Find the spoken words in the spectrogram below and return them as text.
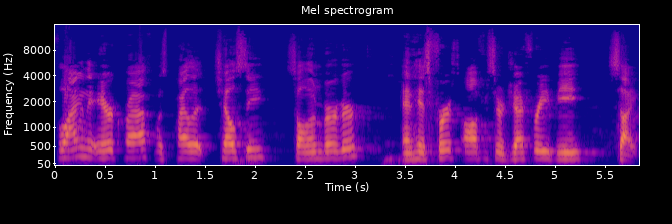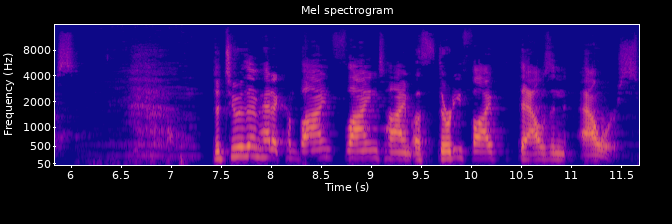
Flying the aircraft was pilot Chesley Sullenberger and his first officer Jeffrey B. Skiles. The two of them had a combined flying time of 35,000 hours.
